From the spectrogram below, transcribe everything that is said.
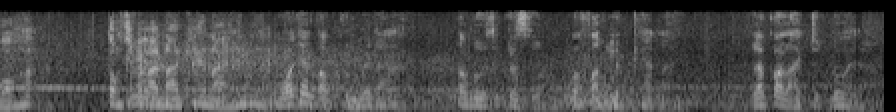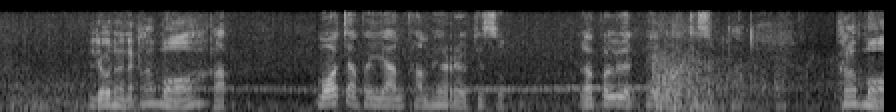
มอฮะ ต้องใช้เวลานานแค่ไหนฮะเนี่ยหมอยังตอบคุณไม่ได้ ต้องดูที่กระสุนว่าฝังลึกแค่ไหน แล้วก็หลายจุดด้วยนะเร็วหน่อยนะครับหมอ ครับ หมอจะพยายามทำให้เร็วที่สุด แล้วก็เลือดให้น้อยที่สุดครับครับหมอ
